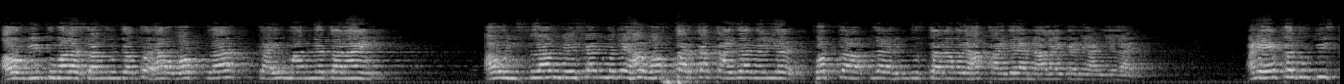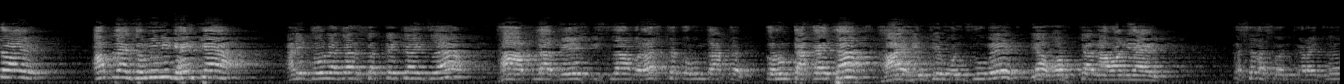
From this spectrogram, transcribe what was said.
अहो मी तुम्हाला सांगून जातो ह्या वक्तला काही मान्यता नाही. अहो इस्लाम देशांमध्ये हा वफ सारखा कायदा नाहीये. फक्त आपल्या हिंदुस्थानामध्ये हा कायदा या नालायकाने आणलेला आहे. आणि एकच उद्दिष्ट आहे आपल्या जमिनी घ्यायच्या. आणि दोन हजार सत्तेचाळीसला हा आपला देश इस्लाम राष्ट्र करून करून टाकायचा. हा ह्यांचे मनसुबे या वफच्या नावाने आहेत. कशाला सहन करायचं?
